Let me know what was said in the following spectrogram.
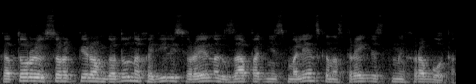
которые в 1941 году находились в районах западнее Смоленска на строительственных работах.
